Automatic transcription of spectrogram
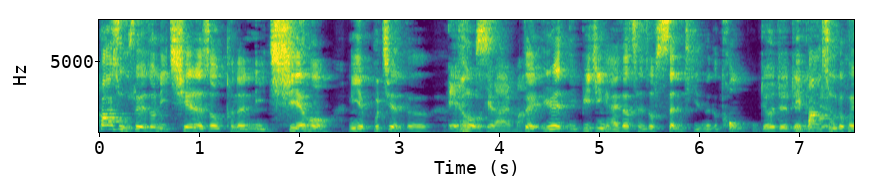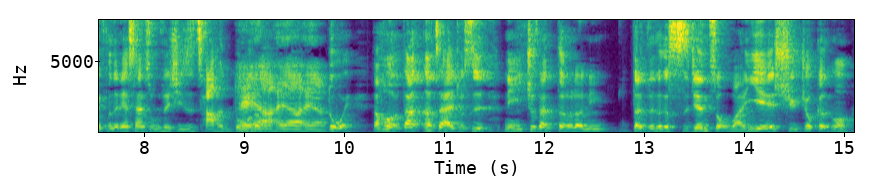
八十五岁的时候你切的时候，可能你切吼，你也不见得也好起来嘛。对，因为你毕竟你还是要承受身体的那个痛苦。对对对。你八十五的恢复能力，三十五岁其实差很多的。对啊，对啊，对然后但那再来就是，你就算得了，你等着那个时间走完，也许就跟吼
